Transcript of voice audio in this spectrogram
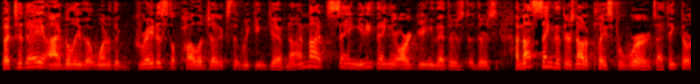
But today, I believe that one of the greatest apologetics that we can give. Now, I'm not saying anything or arguing that there's, there's I'm not saying that there's not a place for words. I think there,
